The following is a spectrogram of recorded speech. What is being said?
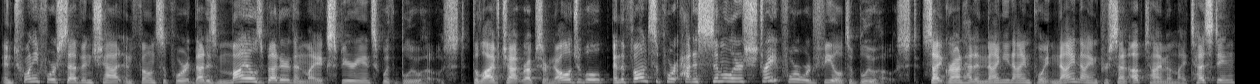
and 24-7 chat and phone support that is miles better than my experience with Bluehost. The live chat reps are knowledgeable, and the phone support had a similar straightforward feel to Bluehost. SiteGround had a 99.99% uptime in my testing,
